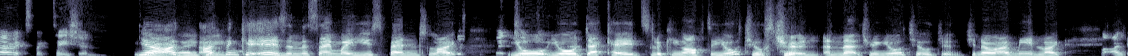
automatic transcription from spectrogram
fair expectation. Yeah, Yeah, I, I I, think it is in the same way you spend like your your decades looking after your children and nurturing your children. Do you know what I mean? Like, But I think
